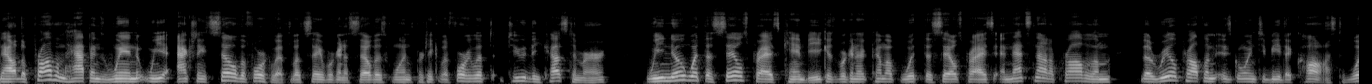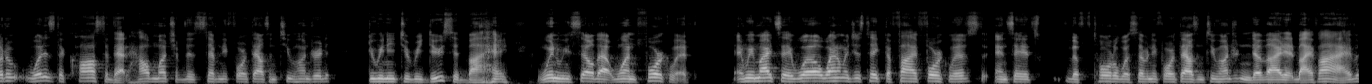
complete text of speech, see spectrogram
Now, the problem happens when we actually sell the forklift. Let's say we're going to sell this one particular forklift to the customer. We know what the sales price can be because we're going to come up with the sales price, and that's not a problem. The real problem is going to be the cost. What, what is the cost of that? How much of this 74,200 do we need to reduce it by when we sell that one forklift? And we might say, well, why don't we just take the five forklifts and say it's the total was 74,200 and divide it by five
